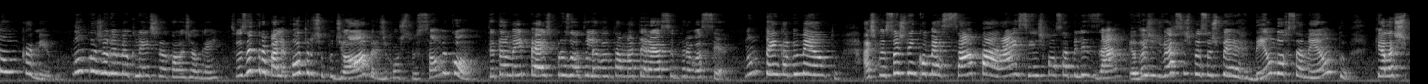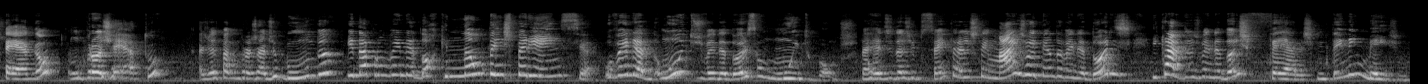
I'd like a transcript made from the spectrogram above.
Nunca, amigo. Nunca joguei meu cliente na cola de alguém. Se você trabalha com outro tipo de obra, de construção, me conta. Você também pede pros outros levantar material assim pra você. Não tem cabimento. As pessoas têm que começar a parar e se responsabilizar. Eu vejo diversas pessoas perdendo orçamento que elas pegam um projeto às vezes paga um projeto de bunda e dá para um vendedor que não tem experiência. O vendedor, muitos vendedores são muito bons. Na rede da Jeep Center, eles têm mais de 80 vendedores e, cara, tem os vendedores feras, que entendem mesmo.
